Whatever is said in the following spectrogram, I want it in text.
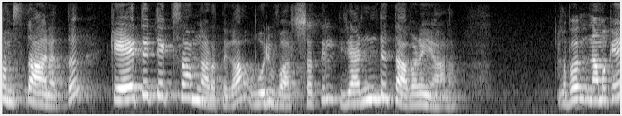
സംസ്ഥാനത്ത് കേറ്ററ്റ് എക്സാം നടത്തുക ഒരു വർഷത്തിൽ രണ്ട് തവണയാണ്. അപ്പം നമുക്ക്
